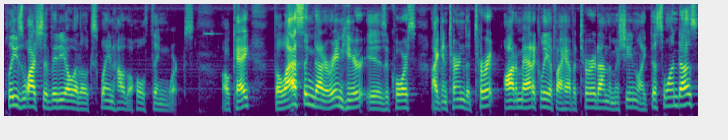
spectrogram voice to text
Please watch the video, it'll explain how the whole thing works. Okay, the last thing that are in here is, of course, I can turn the turret automatically if I have a turret on the machine like this one does.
